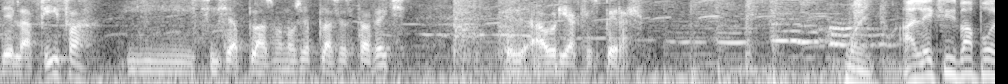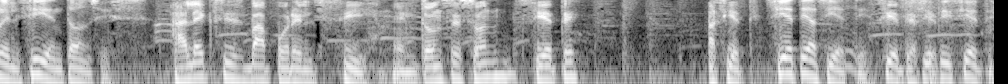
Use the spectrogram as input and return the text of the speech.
de la FIFA y si se aplaza o no se aplaza esta fecha, eh, habría que esperar. Bueno, Alexis va por el sí entonces. Alexis va por el sí. Entonces son siete a siete. 7 a 7. 7 a 7. y 7.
